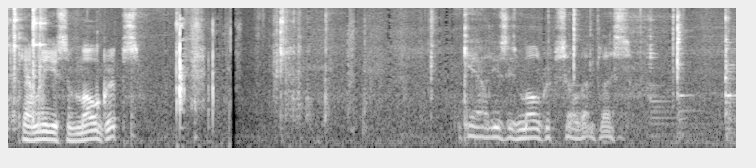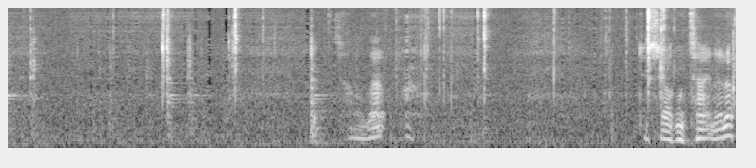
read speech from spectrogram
Okay, I'm going to use some mole grips. Okay, I'll use these mole grip to that in place. Hold that. Just so I can tighten it up.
